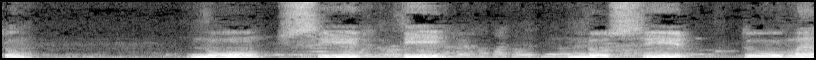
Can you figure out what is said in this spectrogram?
তুম। নুসিরতি নুসির তুমা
